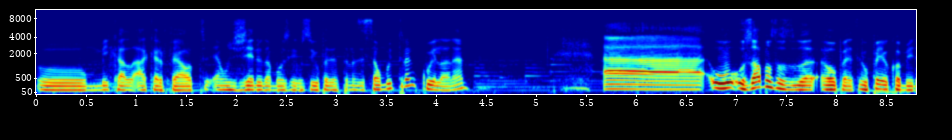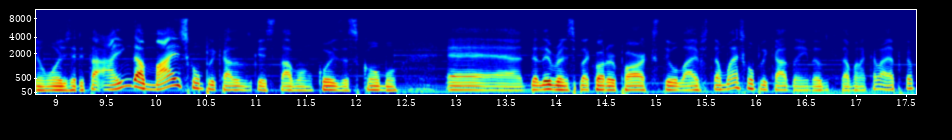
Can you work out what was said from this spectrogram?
o Michael Ackerfeld é um gênio da música, conseguiu fazer a transição muito tranquila, né? Uh, os álbuns do Opeth, o Communion hoje, ele tá ainda mais complicado do que estavam coisas como é, Deliverance, Blackwater Park, Still Life, está mais complicado ainda do que estava naquela época.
